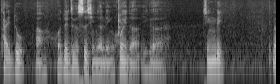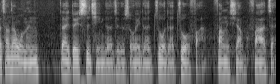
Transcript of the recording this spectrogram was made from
态度。啊，或对这个事情的领会的一个经历。那常常我们在对事情的这个所谓的做的做法、方向、发展、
